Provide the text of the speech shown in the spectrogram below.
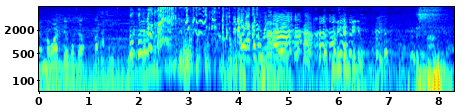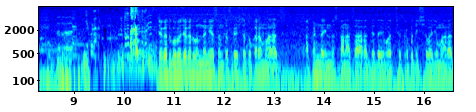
यांना वाढदिवसाच्या लाख तर तुम्ही कंटिन्यू जगद्गुरु जगदवंदनीय संत श्रेष्ठ तुकाराम महाराज अखंड हिंदुस्थानाचा आराध्य दैवत छत्रपती शिवाजी महाराज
